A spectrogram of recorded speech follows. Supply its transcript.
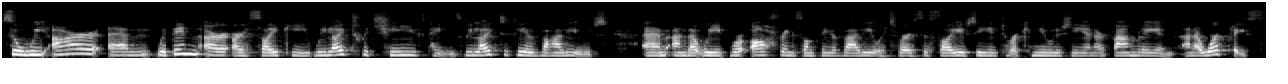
So we are um, within our, our psyche, we like to achieve things. We like to feel valued um, and that we were offering something of value to our society and to our community and our family and, and our workplace.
